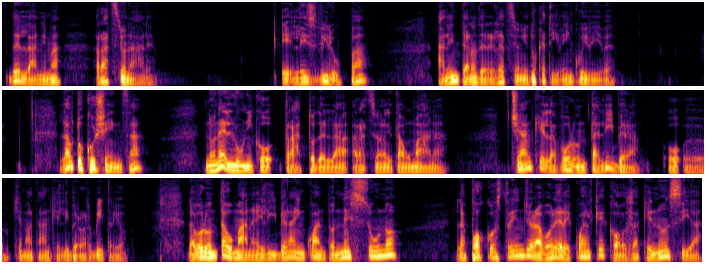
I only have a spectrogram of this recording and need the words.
dell'anima razionale e le sviluppa all'interno delle relazioni educative in cui vive. L'autocoscienza non è l'unico tratto della razionalità umana, c'è anche la volontà libera, o eh, chiamata anche libero arbitrio. La volontà umana è libera in quanto nessuno la può costringere a volere qualche cosa che non sia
